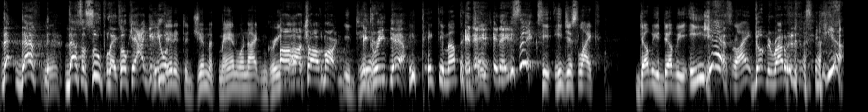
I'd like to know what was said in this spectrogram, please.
That, that's, that's a suplex. Okay, I get He you. did it to Jim McMahon one night in Green Uh, Charles Martin. He In did. Green, yeah. He picked him up In, eight- in 86. he, he just like WWE. yes. Right? Dumped me right under the, yeah.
